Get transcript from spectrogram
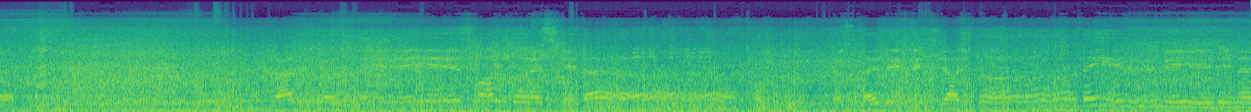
Evet. Ben gözleriniz vardı eskiden Gözleriniz yaşlı değil miydi ne?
